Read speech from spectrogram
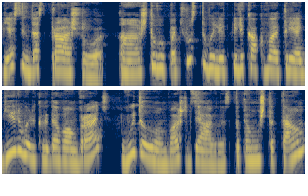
я всегда спрашиваю, а, что вы почувствовали или как вы отреагировали, когда вам врач выдал вам ваш диагноз, потому что там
